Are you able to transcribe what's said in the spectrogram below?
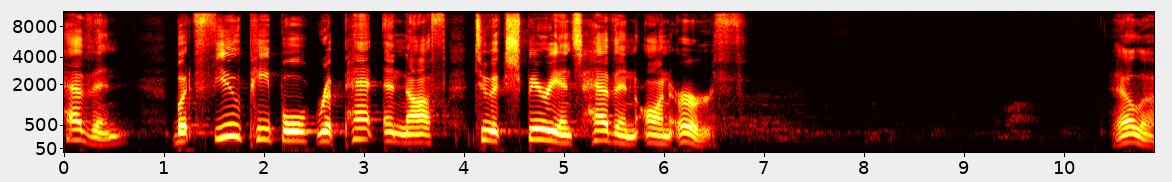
heaven but few people repent enough to experience heaven on earth. Hello.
